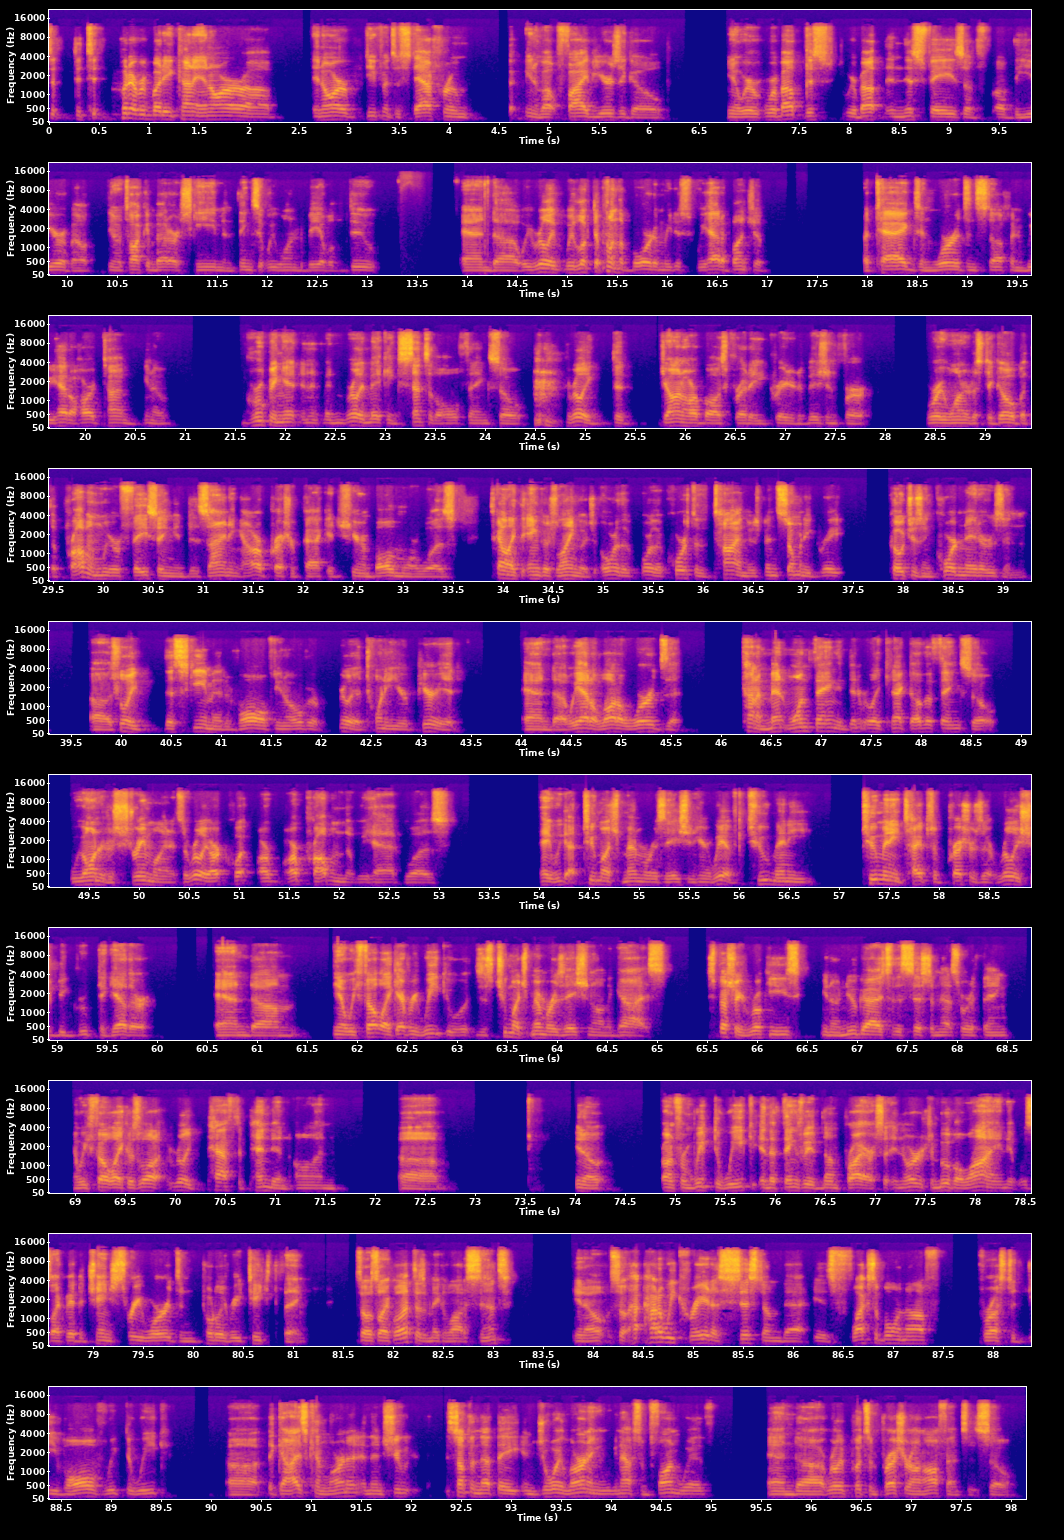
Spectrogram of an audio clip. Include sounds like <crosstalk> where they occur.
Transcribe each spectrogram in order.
to, to, put everybody kind of in our uh, in our defensive staff room, you know, about five years ago, you know, we're we're about this we're about in this phase of of the year about you know talking about our scheme and things that we wanted to be able to do, and uh, we really we looked up on the board and we just we had a bunch of uh, tags and words and stuff, and we had a hard time, you know, grouping it and, and really making sense of the whole thing. So <clears throat> really, to John Harbaugh's credit, he created a vision for where he wanted us to go. But the problem we were facing in designing our pressure package here in Baltimore was it's kind of like the English language. Over the over the course of the time, there's been so many great coaches and coordinators, and uh, it's really the scheme had evolved, you know, over really a 20 year period. And uh, we had a lot of words that kind of meant one thing and didn't really connect to other things. So we wanted to streamline it. So really, our our our problem that we had was, hey, we got too much memorization here. We have too many too many types of pressures that really should be grouped together. And, um, you know, we felt like every week it was just too much memorization on the guys, especially rookies, you know, new guys to the system, that sort of thing. And we felt like it was a lot really path dependent on, um, you know, on from week to week and the things we had done prior. So in order to move a line, it was like we had to change three words and totally reteach the thing. So it's like, well, that doesn't make a lot of sense you know? So h- how do we create a system that is flexible enough for us to evolve week to week? Uh, the guys can learn it and then shoot something that they enjoy learning we can have some fun with and uh, really put some pressure on offenses. So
